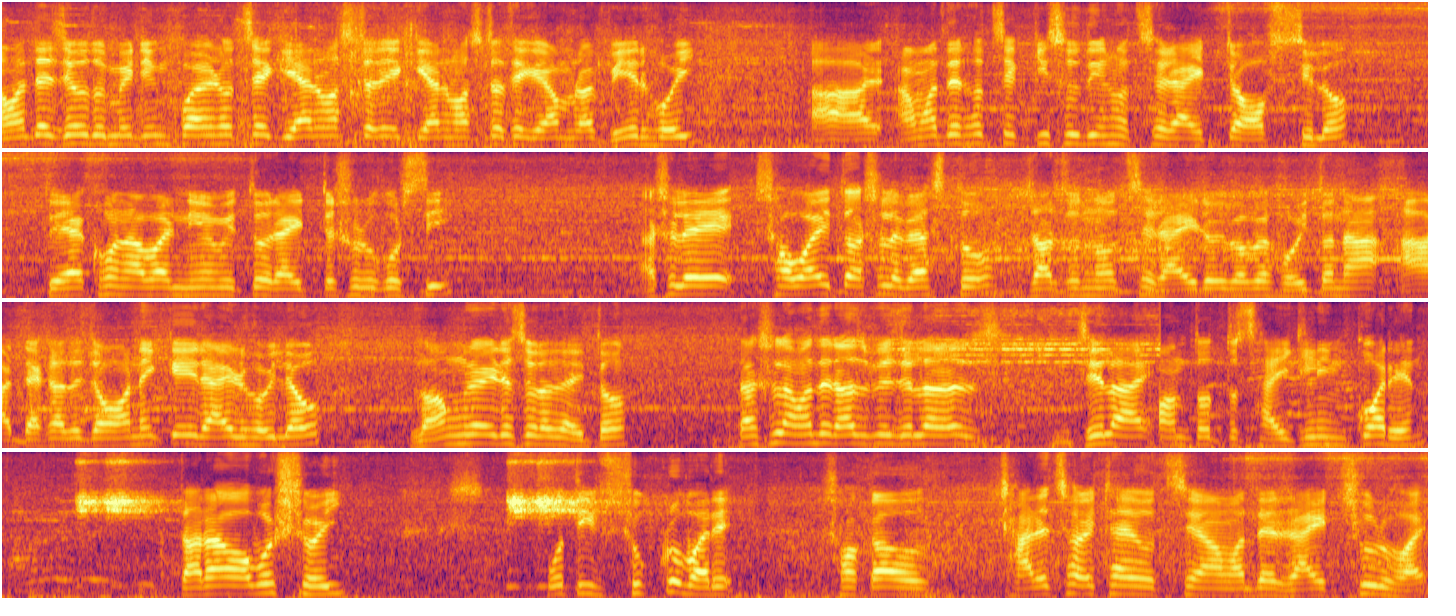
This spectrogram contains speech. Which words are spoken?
আমাদের যেহেতু মিটিং পয়েন্ট হচ্ছে গিয়ার মাস্টারে গিয়ার মাস্টার থেকে আমরা বের হই। আর আমাদের হচ্ছে কিছুদিন হচ্ছে রাইডটা অফ ছিল। তো এখন আবার নিয়মিত রাইডটা শুরু করছি। আসলে সবাই তো আসলে ব্যস্ত, যার জন্য হচ্ছে রাইড ওইভাবে হইতো না। আর দেখা যায় যে অনেকেই রাইড হইলেও লং রাইডে চলে যাইতো। তা আসলে আমাদের রাজবাড়ি জেলার জেলায় অন্তত সাইক্লিং করেন। তারা অবশ্যই প্রতি শুক্রবারে সকাল সাড়ে ছয়টায় হচ্ছে আমাদের রাইড শুরু হয়।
